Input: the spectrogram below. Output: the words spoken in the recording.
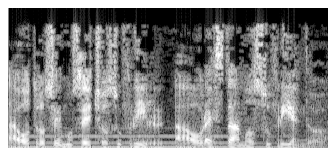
A otros hemos hecho sufrir, ahora estamos sufriendo.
